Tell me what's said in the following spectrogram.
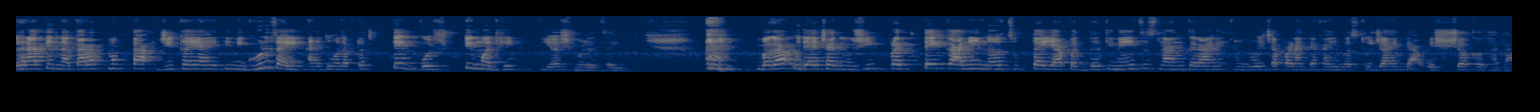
घरातील नकारात्मकता जी काही आहे ती निघून जाईल आणि तुम्हाला प्रत्येक गोष्टीमध्ये यश मिळत जाईल. बघा उद्याच्या दिवशी प्रत्येकाने न चुकता या पद्धतीनेच स्नान करा आणि आंघोळीच्या पाण्यात त्या काही वस्तू ज्या आहेत त्या आवश्यक घाला.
